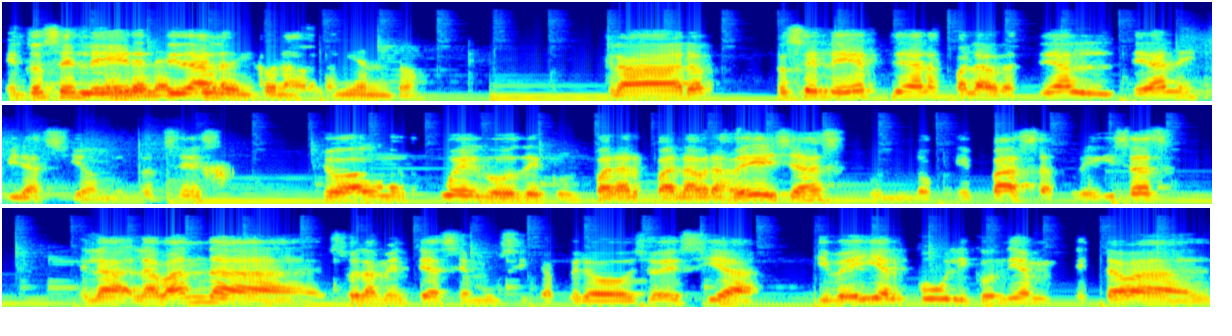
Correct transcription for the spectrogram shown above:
Entonces leer te da el conocimiento. Claro. Entonces leer te da las palabras, te da, te da la inspiración. Entonces yo hago un juego de comparar palabras bellas con lo que pasa, porque quizás la, la banda solamente hace música, pero yo decía y veía al público, un día estaba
